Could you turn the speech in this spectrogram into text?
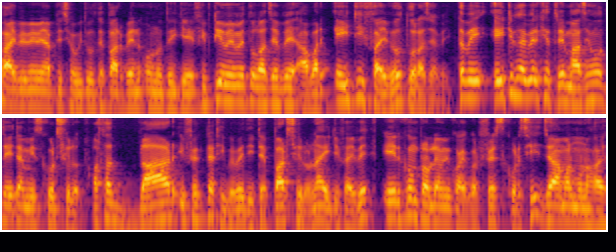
ফাইভ এম আপনি ছবি তুলতে পারবেন, অন্যদিকে ফিফটি এম এ তোলা যাবে, আবার এইটি ফাইভেও তোলা যাবে। তবে এইটি ফাইভের ক্ষেত্রে মাঝে মধ্যে এটা মিস করছিল। অর্থাৎ ব্লার ইফেক্টটা ঠিকভাবে দিতে পারছিল না এইটি ফাইভে এরকম প্রবলেম আমি কয়েকবার ফেস করেছি, যা আমার মনে হয়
